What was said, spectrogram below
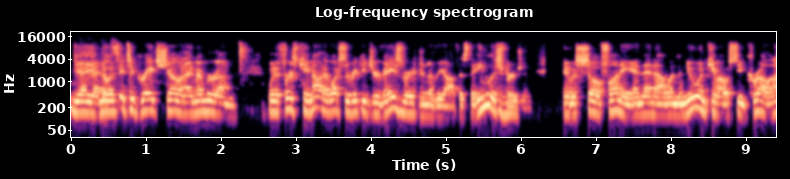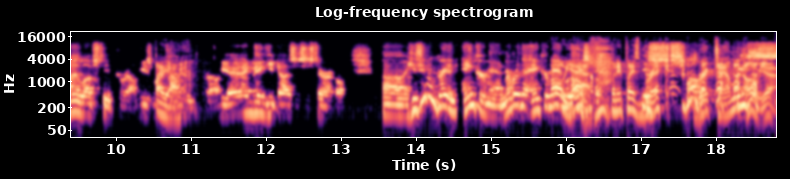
Yeah, yeah, no, it's, it's a great show, and I remember um, when it first came out, I watched the Ricky Gervais version of The Office, the English Mm-hmm. version, and it was so funny. And then uh, when the new one came out with Steve Carell, and I love Steve Carell, he's my Oh, yeah. comedy hero. Yeah, anything he does is hysterical. Uh, he's even great in Anchorman. Remember the Anchorman? Oh, When yeah. also- When he plays he's Brick. so- Brick Tamland? Oh, yeah.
